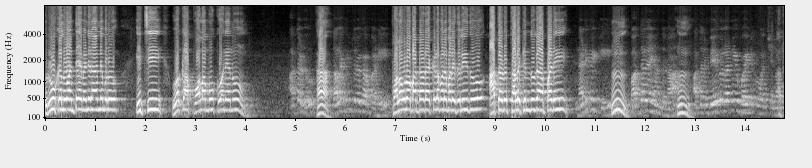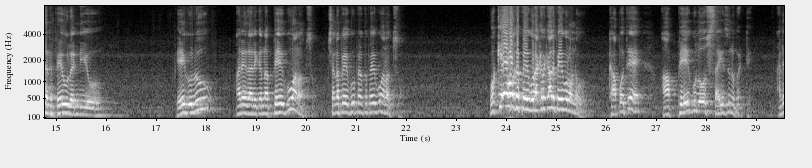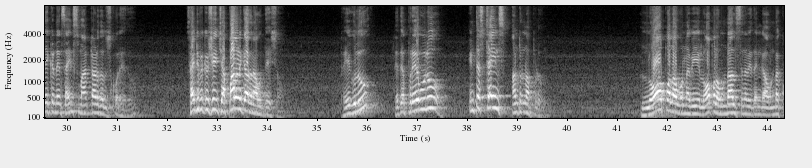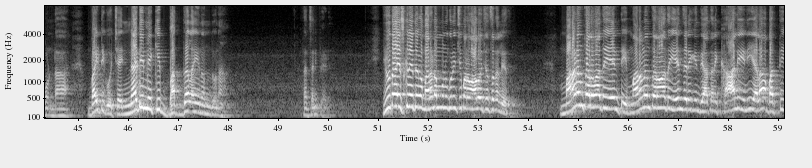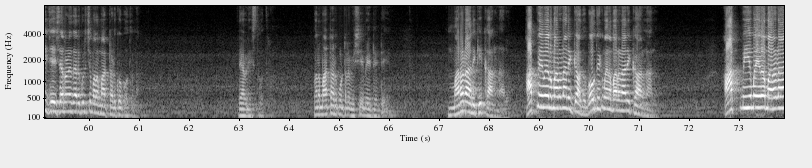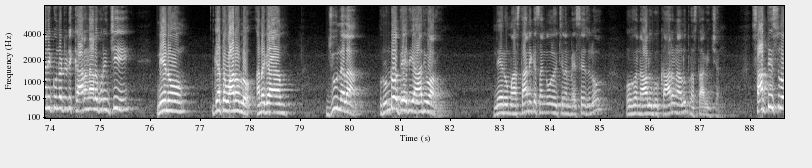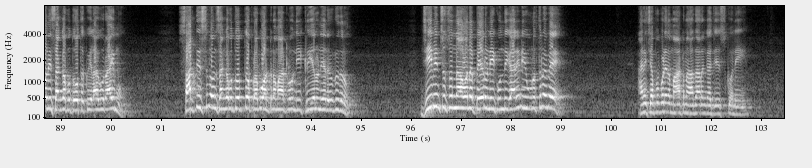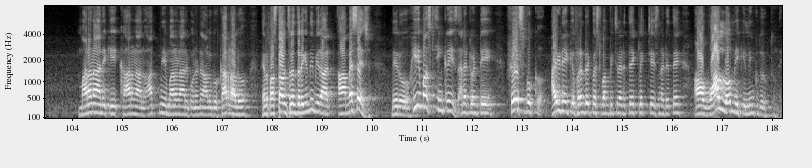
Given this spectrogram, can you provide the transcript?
రూకలు అంటే వెండి నాణ్యములు ఇచ్చి ఒక పొలము కొనెను. పొలంలో పడ్డాడు ఎక్కడ మరి మరి తెలియదు. అతడు తలకిందుగా పడి అతని పేగులన్నీ పేగులు అనే దానికన్నా పేగు అనొచ్చు. చిన్న పేగు పెద్ద పేగు అనొచ్చు. ఒకే ఒక పేగు రకరకాల పేగులు ఉండవు. కాకపోతే ఆ పేగులో సైజును బట్టి. అంటే ఇక్కడ నేను సైన్స్ మాట్లాడదలుచుకోలేదు. సైంటిఫిక్ విషయం చెప్పాలని కాదు నా ఉద్దేశం. పేగులు లేదా ప్రేగులు ఇంటెస్టైన్స్ అంటున్నప్పుడు లోపల ఉన్నవి లోపల ఉండాల్సిన విధంగా ఉండకుండా బయటికి వచ్చాయి నడిమికి బద్దలైనందున తను చనిపోయాడు. యూదాయిస్క్రేతంగా మరణం గురించి మనం ఆలోచించడం లేదు. మరణం తర్వాత ఏంటి? మరణం తర్వాత ఏం జరిగింది? అతని ఖాళీని ఎలా భర్తీ చేశారు అనే దాని గురించి మనం మాట్లాడుకోబోతున్నాం. దేవుని స్తోత్రం. మనం మాట్లాడుకుంటున్న విషయం ఏంటంటే మరణానికి కారణాలు. ఆత్మీయమైన మరణానికి కాదు భౌతికమైన మరణానికి కారణాలు. ఆత్మీయమైన మరణానికి ఉన్నటువంటి కారణాల గురించి నేను గత వారంలో అనగా జూన్ నెల రెండో తేదీ ఆదివారం నేను మా స్థానిక సంఘంలో ఇచ్చిన మెసేజ్లో ఒక నాలుగు కారణాలు ప్రస్తావించాను. సార్టిస్లోని సంఘపు దూతకు ఇలాగూ రాయము. సార్టిస్లోని సంఘపు దూతతో ప్రభు అంటున్న మాటలు నీ క్రియలు నేను ఎరుగుదును జీవించుచున్నావన్న పేరు నీకుంది కానీ నీవు మృతులవే అని చెప్పబడిన మాటను ఆధారంగా చేసుకొని మరణానికి కారణాలు ఆత్మీయ మరణానికి ఉన్న నాలుగు కారణాలు నేను ప్రస్తావించడం జరిగింది. మీరు ఆ- మెసేజ్ మీరు హీ మస్ట్ ఇంక్రీజ్ అనేటువంటి ఫేస్బుక్ ఐడికి ఫ్రెండ్ రిక్వెస్ట్ పంపించినట్టయితే క్లిక్ చేసినట్టయితే ఆ వాల్లో మీకు లింక్ దొరుకుతుంది.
